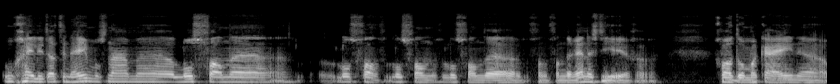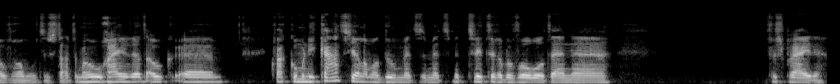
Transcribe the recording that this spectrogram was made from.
Hoe gaan jullie dat in hemelsnaam los van, los van, los van, los van de, van, van de renners die hier gewoon door elkaar heen overal moeten starten. Maar hoe ga je dat ook qua communicatie allemaal doen met, met, met twitteren bijvoorbeeld en uh, verspreiden?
